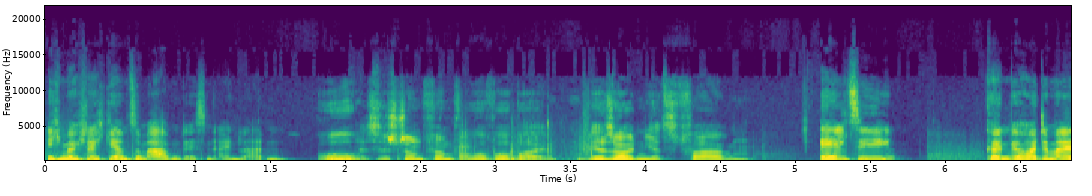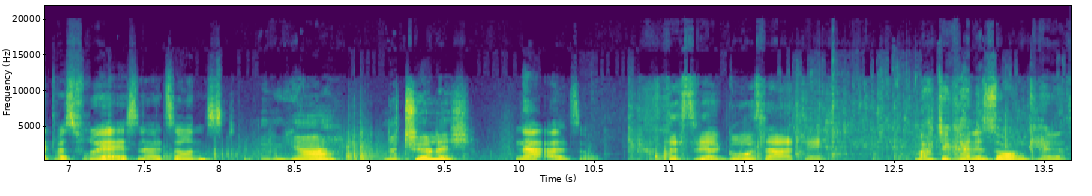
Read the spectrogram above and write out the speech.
Ich möchte euch gern zum Abendessen einladen. Oh, es ist schon 5 Uhr vorbei. Wir sollten jetzt fahren. Elsie, können wir heute mal etwas früher essen als sonst? Ja, natürlich. Na also. Das wäre großartig. Mach dir keine Sorgen, Kenneth.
